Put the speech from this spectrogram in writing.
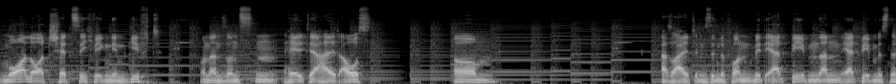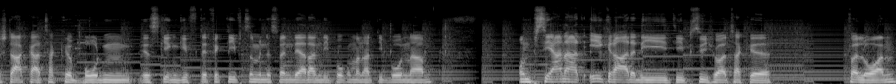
Morlord schätze ich wegen dem Gift. Und ansonsten hält der halt aus. Ähm, also halt im Sinne von mit Erdbeben, dann Erdbeben ist eine starke Attacke, Boden ist gegen Gift effektiv, zumindest wenn der dann die Pokémon hat, die Boden haben. Und Psyana hat eh gerade die, die Psycho-Attacke verloren.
